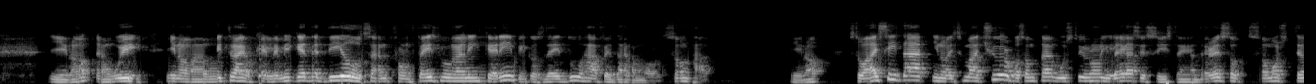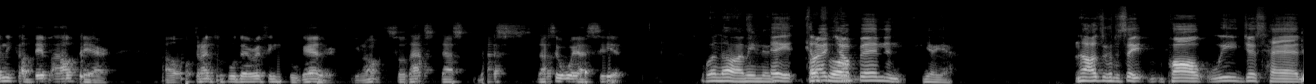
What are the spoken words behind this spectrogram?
you know, and we, you know, we try, okay, let me get the deals and from Facebook and LinkedIn because they do have a data model somehow, you know. So I see that, you know, it's mature, but sometimes we're still running legacy system and there is so, so much technical debt out there uh, trying to put everything together you know so that's that's that's that's the way i see it well no i mean hey can i jump all, in and yeah yeah. No i was going to say paul we just had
